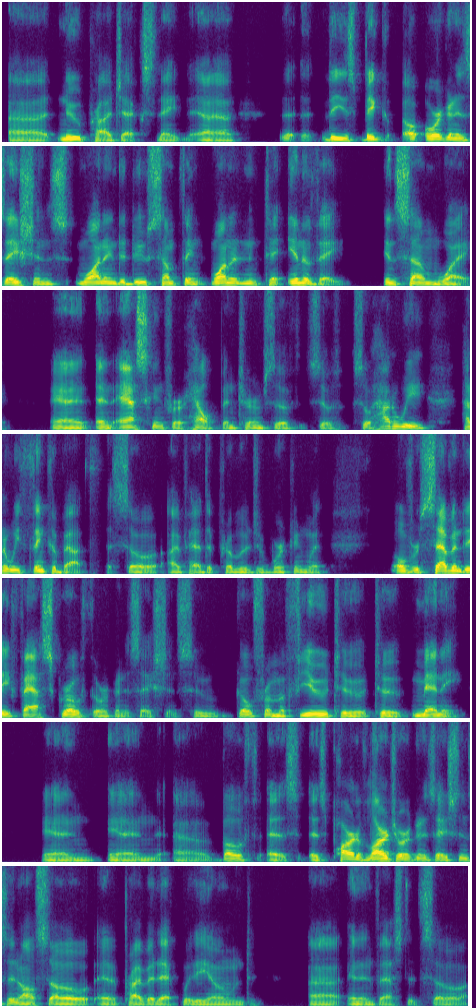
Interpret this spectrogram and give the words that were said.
uh, new projects. Nate, uh, these big organizations wanting to do something, wanting to innovate in some way and and asking for help in terms of so so how do we how do we think about this? So I've had the privilege of working with over 70 fast growth organizations who go from a few to to many and and uh, both as as part of large organizations and also uh, private equity owned uh, and invested. So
